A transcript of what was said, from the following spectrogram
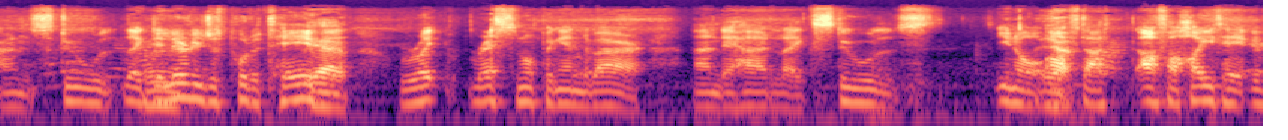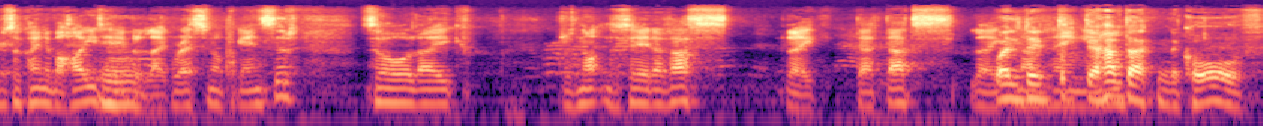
and stool like they literally just put a table Mm. Yeah. right resting up against the bar and they had like stools you know Yeah. Mm. off that off a high table it was a kind of a high table like resting up against it so like there's nothing to say that that's like that that's like Well, they, thing, they have know? that in the Cove.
